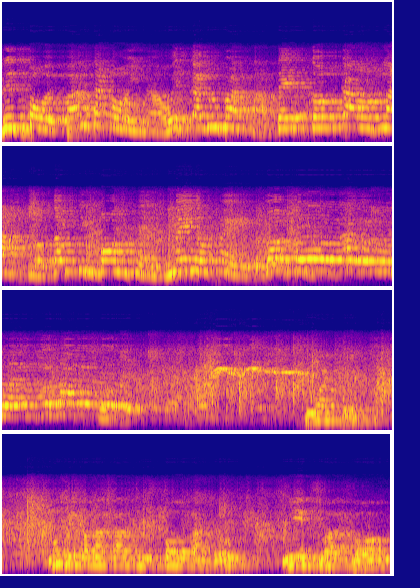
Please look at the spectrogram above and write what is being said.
zespoły Panta Coina, Łyska Grubasa, Testo, Karol Blaszno, Toxic Bontes, Made of Hate, Corruption. Słuchajcie, mówię to na każdym spotkaniu. Nie jest łatwo,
